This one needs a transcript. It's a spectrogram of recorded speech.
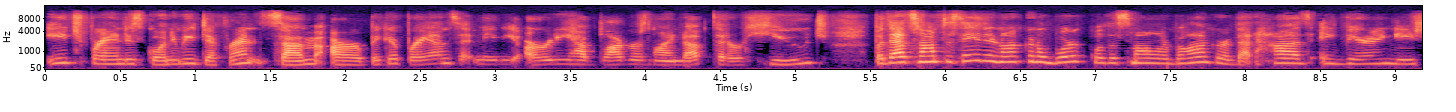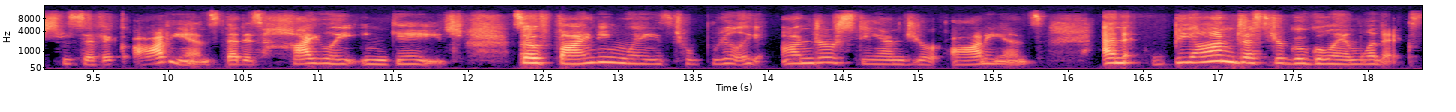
Each brand is going to be different. Some are bigger brands that maybe already have bloggers lined up that are huge, but that's not to say they're not going to work with a smaller blogger that has a very niche specific audience that is highly engaged. So finding ways to really understand your audience and beyond just your Google Analytics,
